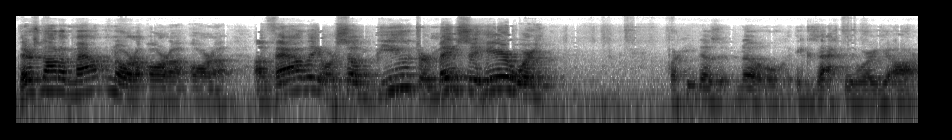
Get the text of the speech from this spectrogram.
There's not a mountain or a, or a, or a, a valley or some butte or mesa here where, where he doesn't know exactly where you are.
